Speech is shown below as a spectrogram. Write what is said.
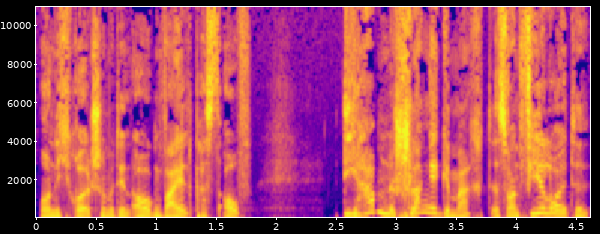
und ich roll schon mit den Augen, weil, passt auf, die haben eine Schlange gemacht, es waren vier Leute,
